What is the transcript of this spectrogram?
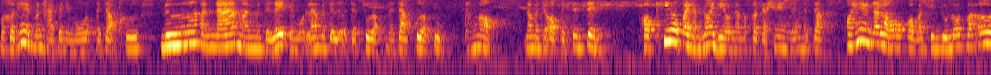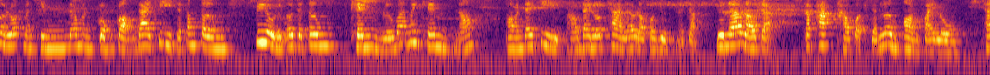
มะเขือเทศมันหายไปในหมดนะจ๊ะคือ เนื้อมันน้ำมันมันจะเละไปหมดแล้วมันจะเหลือแต่เปลือกนะจ๊ะเปลือกอยู่ทั้งนอก แล้วมันจะออกเป็นเส้นๆพอเคี่ยวไปแหมน้อยเดียวนะมันก็จะแห้งแล้วนะจ๊ะพอแห้งแล้วเราก็มาชิมดูรสว่า เออรสมันชิมแล้วมันกลมกล่อมได้ที่จะต้องเติมเปรี้ยวหรือเออจะเติมเค็มหรือว่าไม่เค็มเนาะ พอมันได้ที่เขาได้รสชาติแล้วเราก็หยุดนะจ๊ะหยุดแล้วเราจะสักพักเขาก็จะเริ่มอ่อนไฟลง ใช้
